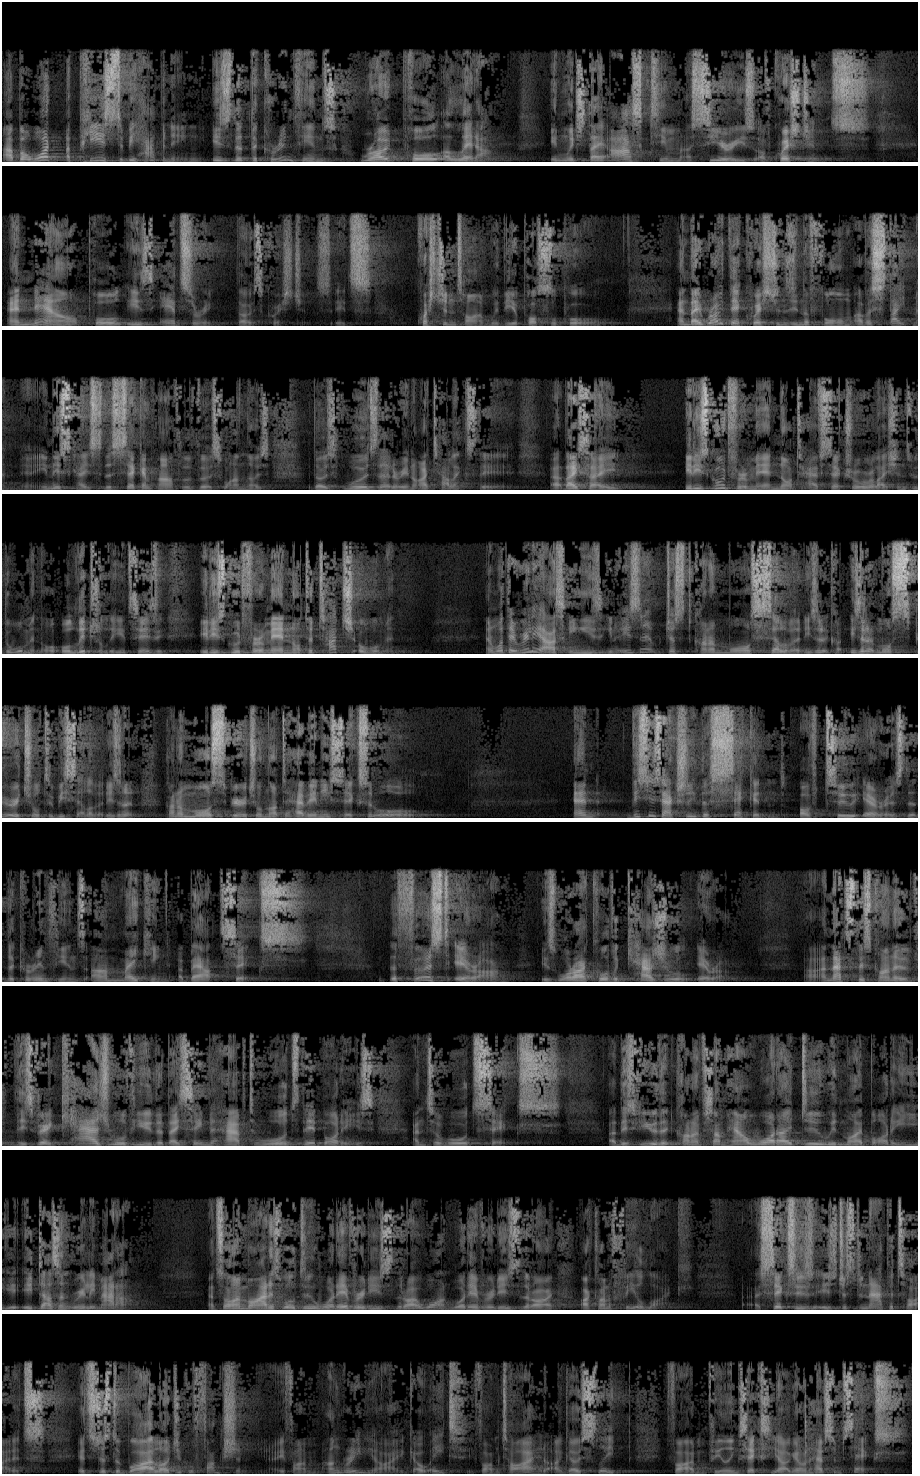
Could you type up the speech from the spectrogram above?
Uh, but what appears to be happening is that the Corinthians wrote Paul a letter in which they asked him a series of questions. And now Paul is answering those questions. It's question time with the Apostle Paul. And they wrote their questions in the form of a statement. In this case, the second half of verse 1, those, those words that are in italics there. Uh, they say, it is good for a man not to have sexual relations with a woman. Or, or literally, it says, it is good for a man not to touch a woman. And what they're really asking is, you know, isn't it just kind of more celibate? Isn't it, isn't it more spiritual to be celibate? Isn't it kind of more spiritual not to have any sex at all? And this is actually the second of two errors that the Corinthians are making about sex. The first error is what I call the casual error. Uh, and that's this kind of, this very casual view that they seem to have towards their bodies and towards sex. Uh, this view that kind of somehow what I do with my body, it, it doesn't really matter. And so I might as well do whatever it is that I want, whatever it is that I, I kind of feel like. Sex is, is just an appetite. It's, it's just a biological function. You know, if I'm hungry, I go eat. If I'm tired, I go sleep. If I'm feeling sexy, I go and have some sex.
